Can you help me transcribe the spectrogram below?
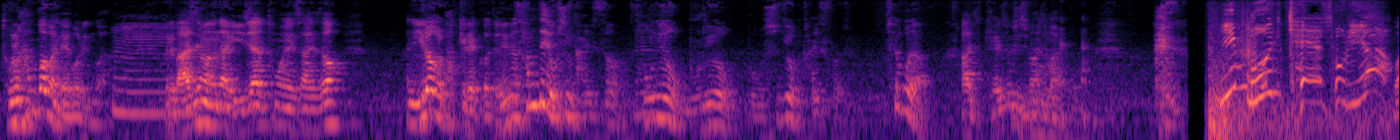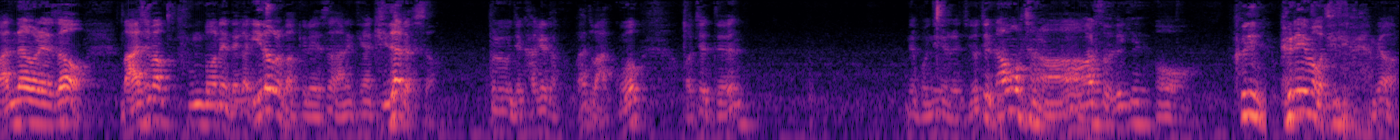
돈을 한꺼번에 내버린 거야. 그리고 마지막 날 이자 통해서 해서 한 1억을 받기로 했거든. 얘는 3대 욕심 다 있어. 성욕, 무욕, 뭐 식욕 다 있어. 최고야. 아, 개소리 좀 하지 말고. 이 뭔 개소리야! 완납을 해서 마지막 분번에 내가 1억을 받기로 해서 나는 그냥 기다렸어. 그리고 이제 가게를 갖고 하도 왔고 어쨌든 내가 뭔 얘기를 했지? 어떻게 까먹었잖아. 어, 알았어, 얘기해. 어. 그림. 그림은 어떻게 된 거냐면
